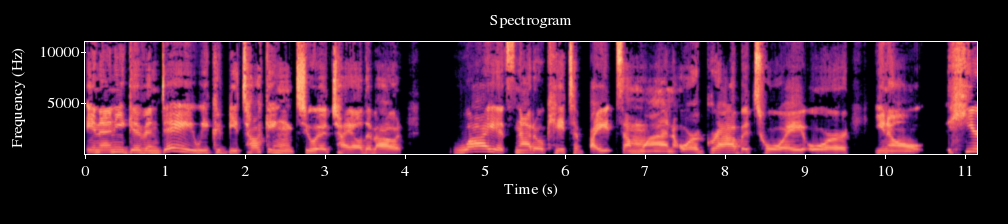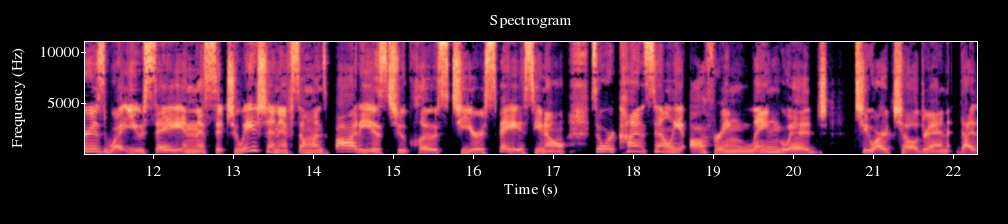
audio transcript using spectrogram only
in any given day, we could be talking to a child about why it's not okay to bite someone or grab a toy or, you know, here's what you say in this situation if someone's body is too close to your space, you know? So we're constantly offering language to our children that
